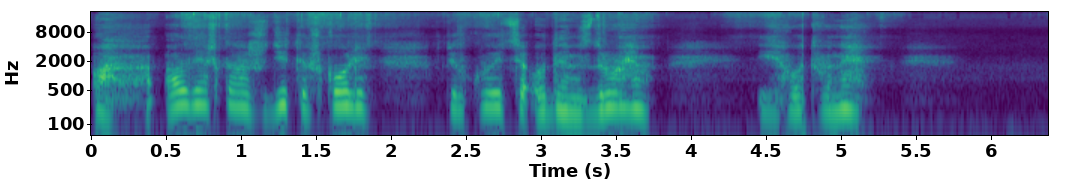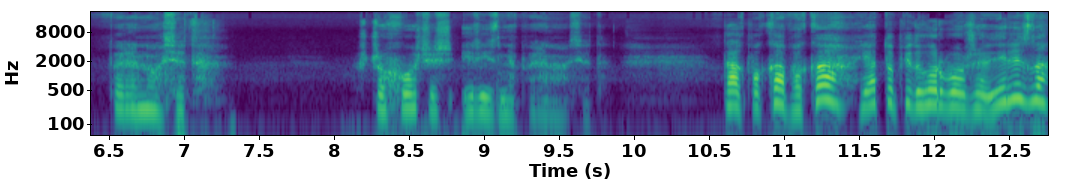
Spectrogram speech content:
О, але я ж кажу, діти в школі спілкуються один з другим. І от вони переносять, що хочеш, і різне переносять. Так, пока-пока. Я то під горбу вже вилізла,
